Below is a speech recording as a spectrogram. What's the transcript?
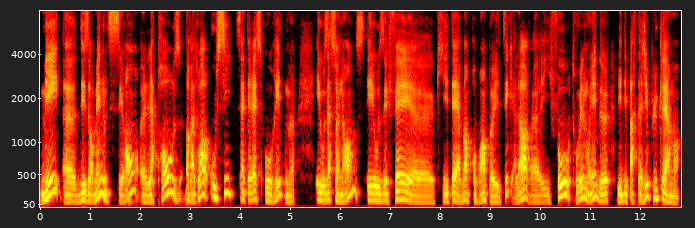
mais euh, désormais, nous disserons, la prose oratoire aussi s'intéresse au rythme et aux assonances et aux effets qui étaient avant proprement poétiques. Alors, il faut trouver le moyen de les départager plus clairement.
